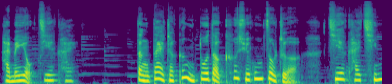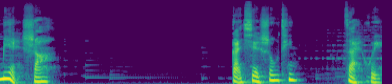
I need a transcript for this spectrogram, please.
还没有揭开，等待着更多的科学工作者揭开其面纱。感谢收听，再会。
